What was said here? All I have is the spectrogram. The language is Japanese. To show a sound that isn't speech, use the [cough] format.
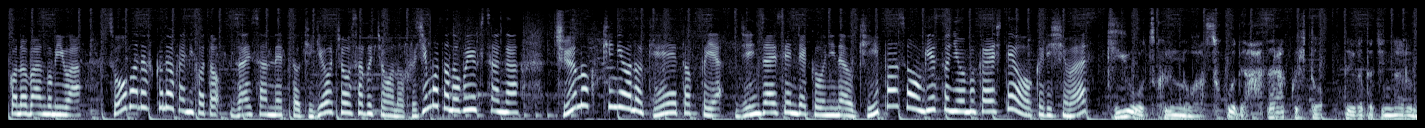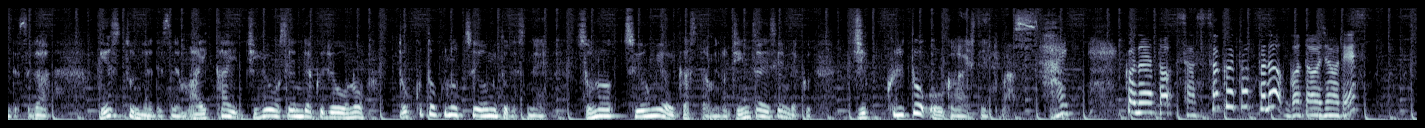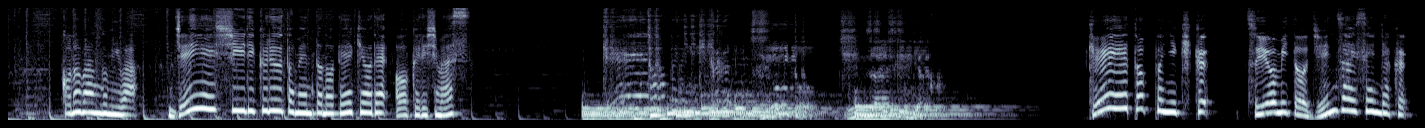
この番組は相場の福の神こと財産ネット企業調査部長の藤本信之さんが注目企業の経営トップや人材戦略を担うキーパーソンをゲストにお迎えしてお送りします。企業を作るのはそこで働く人という形になるんですがゲストにはですね毎回事業戦略上の独特の強みとですねその強みを生かすための人材戦略じっくりとお伺いしていきます。はい。この後早速トップのご登場ですこの番組は JAC リクルートメントの提供でお送りします。経営トップに聞く強みと人材戦略。経営トップに聞く強みと人材戦略。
